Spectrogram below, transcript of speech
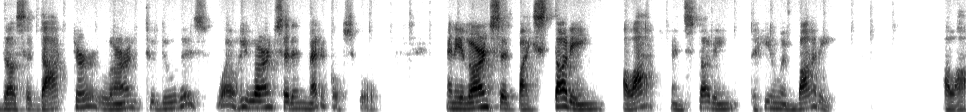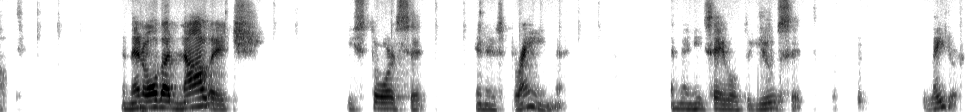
does a doctor learn to do this? Well, he learns it in medical school. And he learns it by studying a lot and studying the human body a lot. And then all that knowledge, he stores it in his brain. And then he's able to use it later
